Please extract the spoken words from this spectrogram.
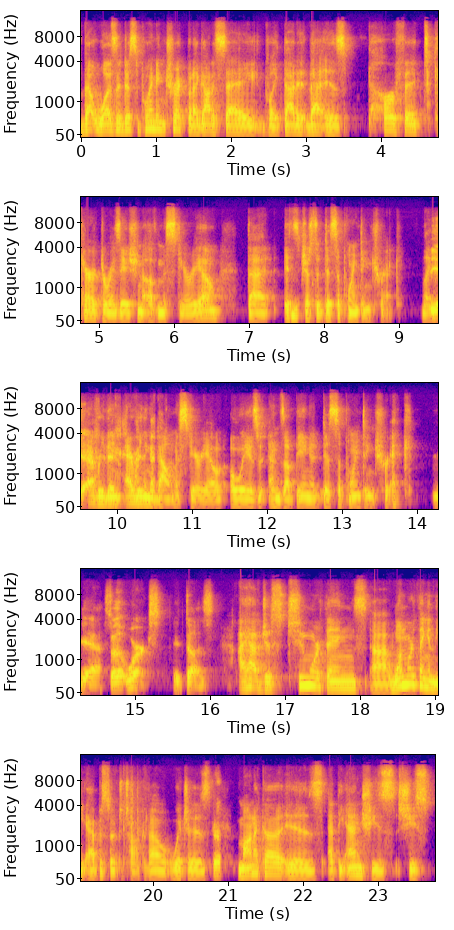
that was a disappointing trick, but I gotta say, like that that is perfect characterization of Mysterio. That it's just a disappointing trick. Like Yeah. everything, everything about Mysterio always ends up being a disappointing trick. Yeah, so it works. It does. I have just two more things. Uh, one more thing in the episode to talk about, which is Sure. Monica is at the end. She's she's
